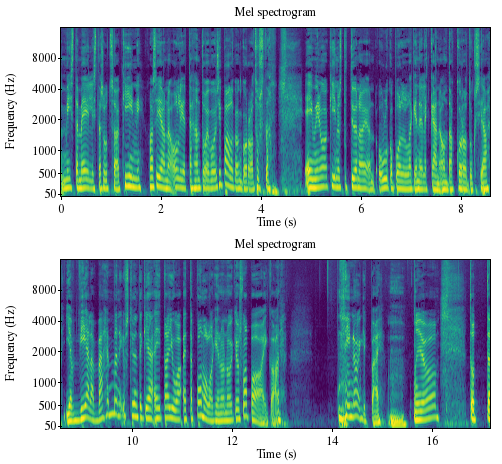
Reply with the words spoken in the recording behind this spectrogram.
mistä mailista sut saa kiinni. Asiana oli, että hän toivoisi palkankorotusta. Ei minua kiinnosta työnajan ulkopuolella kenellekään antaa korotuksia. Ja vielä vähemmän, jos työntekijä ei tajua, että pomollakin on oikeus vapaa-aikaan. Niin noinkin päin. Mm. Joo, totta.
